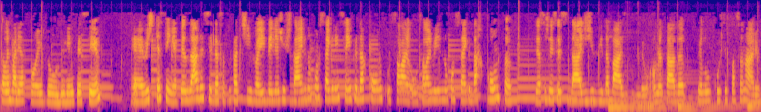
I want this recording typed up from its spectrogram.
pelas variações do, do INPC, é, visto que assim, apesar desse, dessa tentativa aí dele ajustar, ele não consegue nem sempre dar conta, o salário, o salário mínimo não consegue dar conta dessas necessidades de vida básica, entendeu? Aumentada pelo custo inflacionário.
